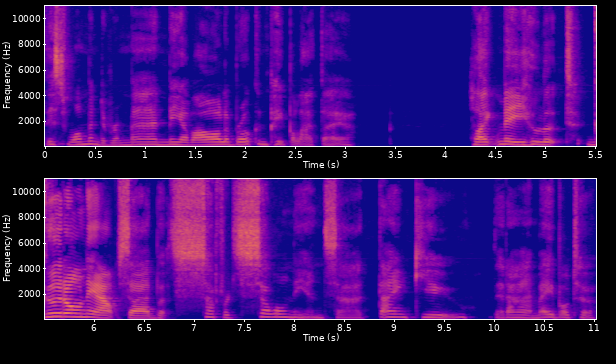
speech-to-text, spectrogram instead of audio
this woman, to remind me of all the broken people out there. Like me, who looked good on the outside, but suffered so on the inside. Thank you that I am able to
